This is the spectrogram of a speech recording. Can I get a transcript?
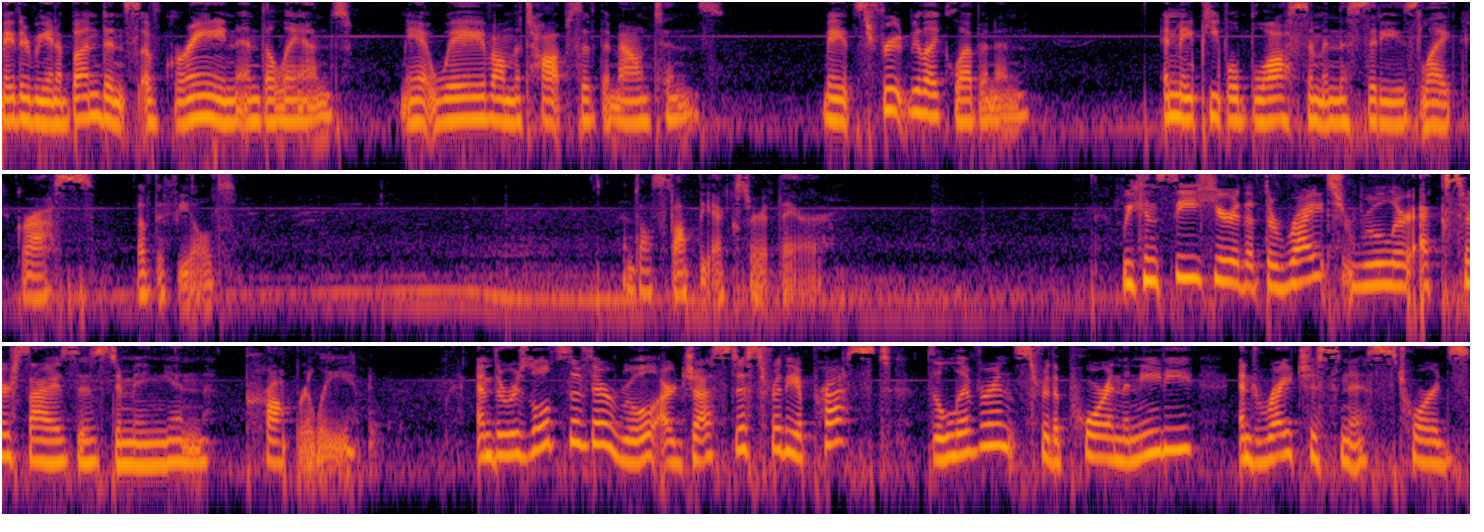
May there be an abundance of grain in the land. May it wave on the tops of the mountains. May its fruit be like Lebanon. And may people blossom in the cities like grass of the field. And I'll stop the excerpt there. We can see here that the right ruler exercises dominion properly. And the results of their rule are justice for the oppressed, deliverance for the poor and the needy, and righteousness towards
